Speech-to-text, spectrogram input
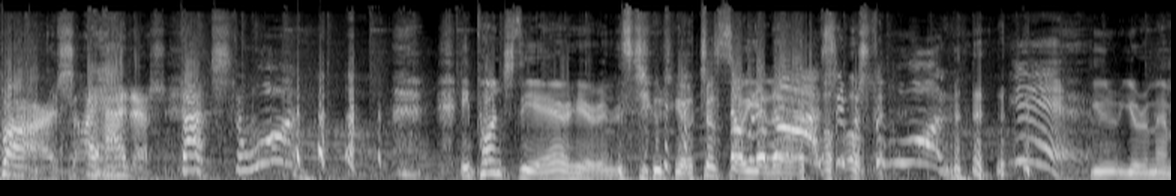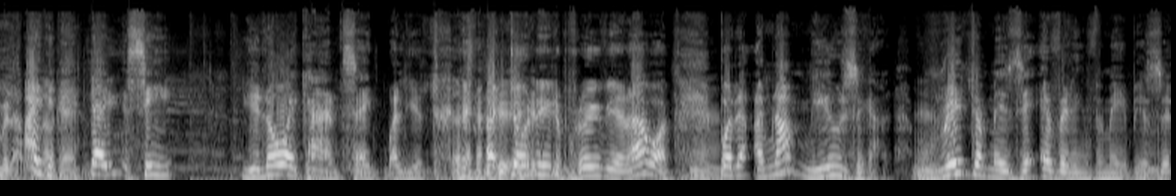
Bars. I had it. That's the one. He punched the air here in the studio, just so No, you it know. was. It was the one. Yeah. You you remember that? I? Okay. now, see. You know I can't sing. Well, you. I don't need to prove you that one. But I'm not musical. Rhythm is everything for me. Because uh,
